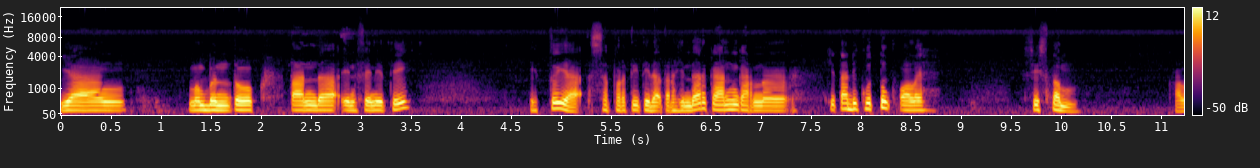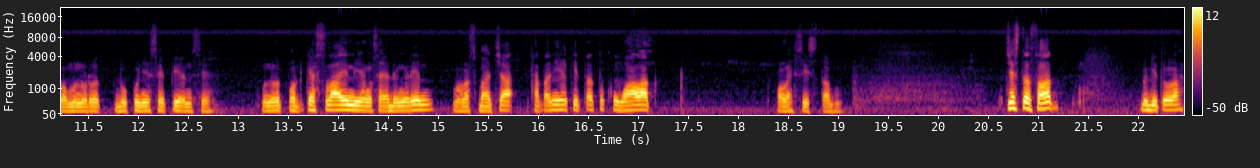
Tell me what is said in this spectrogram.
yang membentuk tanda infinity itu ya seperti tidak terhindarkan karena kita dikutuk oleh sistem. Kalau menurut bukunya Sapiens ya. Menurut podcast lain yang saya dengerin malas baca katanya kita tuh kewalat oleh sistem. Just a thought begitulah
